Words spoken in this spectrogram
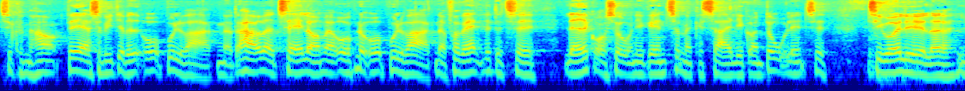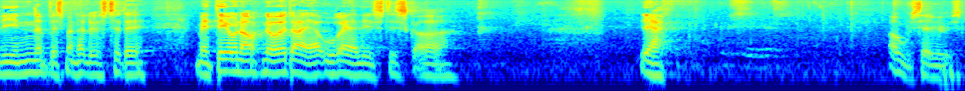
til København, det er så vidt jeg ved Åboulevarden, og der har jo været tale om at åbne Åboulevarden og forvandle det til Ladegårdsåen igen, så man kan sejle i gondol ind til Tivoli eller lignende, hvis man har lyst til det. Men det er jo nok noget, der er urealistisk og ja, og useriøst.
